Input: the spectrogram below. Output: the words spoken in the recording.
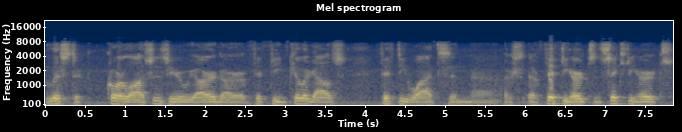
list of core losses. Here we are at our 15 kilogauss, 50 watts and uh, or, or 50 hertz and 60 hertz,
